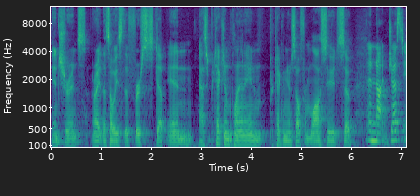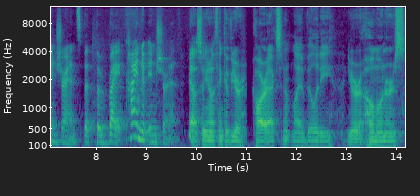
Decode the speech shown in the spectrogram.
insurance. All right, that's always the first step in asset protection planning, protecting yourself from lawsuits. So, And not just insurance, but the right kind of insurance. yeah, so you know, think of your car accident liability, your homeowners,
